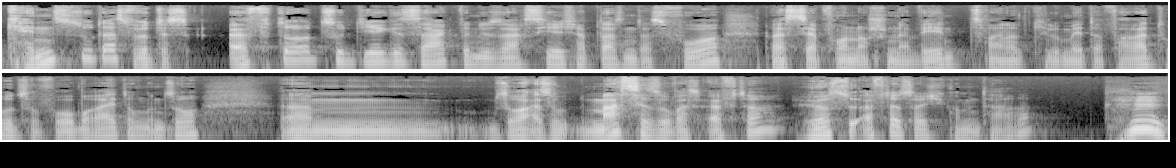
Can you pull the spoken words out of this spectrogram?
kennst du das? Wird es öfter zu dir gesagt, wenn du sagst, hier, ich habe das und das vor? Du hast ja vorhin auch schon erwähnt, 200 Kilometer Fahrradtour zur Vorbereitung und so. Ähm, so, also machst du sowas öfter? Hörst du öfter solche Kommentare? Hm,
